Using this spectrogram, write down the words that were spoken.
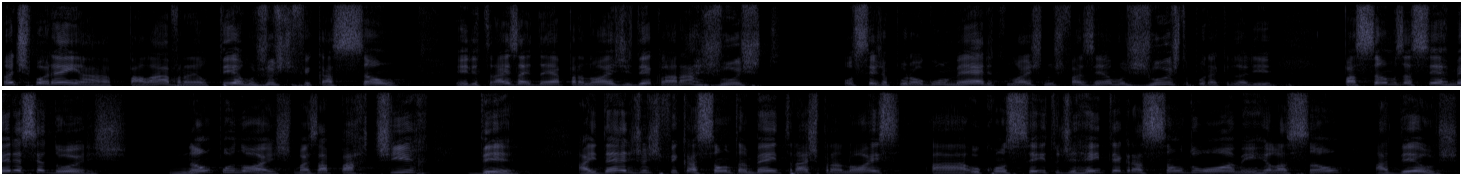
Antes, porém, a palavra, né, o termo justificação, ele traz a ideia para nós de declarar justo. Ou seja, por algum mérito, nós nos fazemos justo por aquilo ali. Passamos a ser merecedores, não por nós, mas a partir de. A ideia de justificação também traz para nós a, o conceito de reintegração do homem em relação a Deus,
